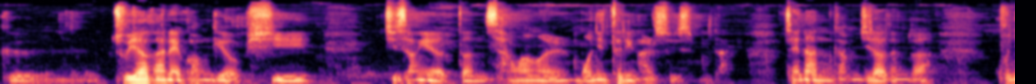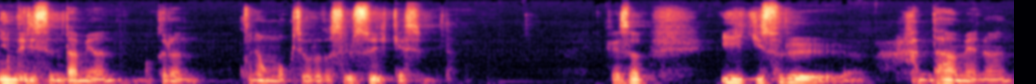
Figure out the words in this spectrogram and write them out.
그 주야 간에 관계없이 지상의 어떤 상황을 모니터링 할 수 있습니다. 재난 감지라든가 군인들이 쓴다면 뭐 그런 군용 목적으로도 쓸 수 있겠습니다. 그래서 이 기술을 한 다음에는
